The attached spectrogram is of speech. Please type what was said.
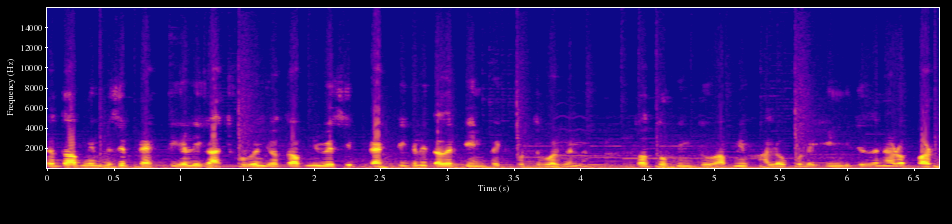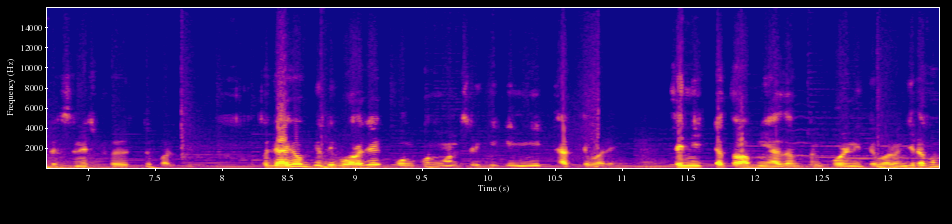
যত আপনি বেশি প্র্যাকটিক্যালি কাজ করবেন, যত আপনি বেশি প্র্যাকটিক্যালি তাদেরকে ইনভাইট করতে পারবেন না, তত কিন্তু আপনি ভালো করে ইনভিটেশনে আরও পারফেকশনিস্ট হয়ে উঠতে পারবেন। তো যাই হোক, যদি বলা যায় কোন কোন মানুষের কী কী নিড থাকতে পারে, সেই নিডটা তো আপনি অ্যাজাম্পশন করে নিতে পারেন যেরকম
